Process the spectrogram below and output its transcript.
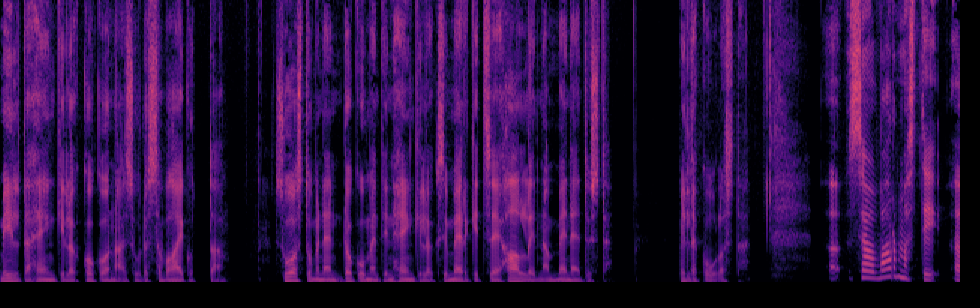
miltä henkilö kokonaisuudessa vaikuttaa. Suostuminen dokumentin henkilöksi merkitsee hallinnan menetystä. Miltä kuulostaa? Se on varmasti ö,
